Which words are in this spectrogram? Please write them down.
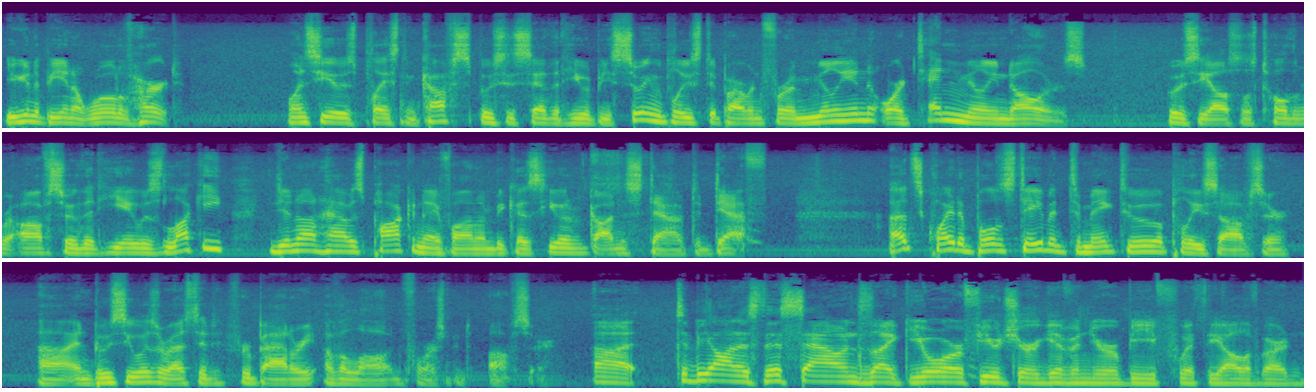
You're going to be in a world of hurt. Once he was placed in cuffs, Boosie said that he would be suing the police department for a million or ten million dollars. Boosie also told the officer that he was lucky he did not have his pocket knife on him because he would have gotten stabbed to death. That's quite a bold statement to make to a police officer. Uh, and Boosie was arrested for battery of a law enforcement officer. Uh to be honest, this sounds like your future given your beef with the Olive Garden.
